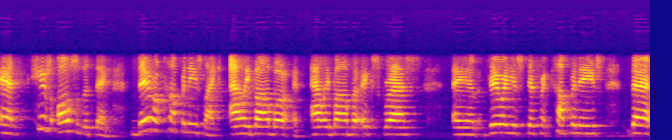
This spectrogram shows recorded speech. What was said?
And here's also the thing there are companies like Alibaba and Alibaba Express and various different companies that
